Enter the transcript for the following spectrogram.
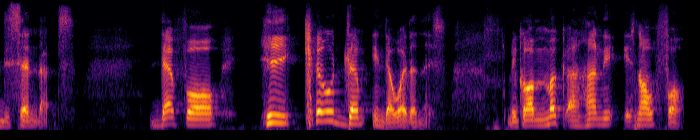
descendants. Therefore, he killed them in the wilderness. Because milk and honey is not for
